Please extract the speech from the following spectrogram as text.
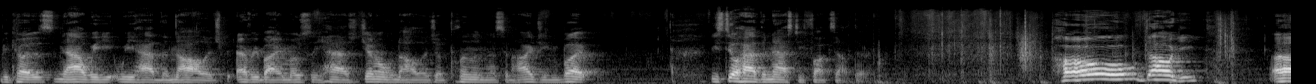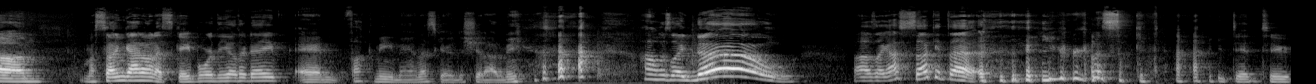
because now we we have the knowledge. Everybody mostly has general knowledge of cleanliness and hygiene, but you still have the nasty fucks out there. Oh, doggy. Um, my son got on a skateboard the other day, and fuck me, man, that scared the shit out of me. I was like, no! I was like, I suck at that. You're gonna suck at that. he did too.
